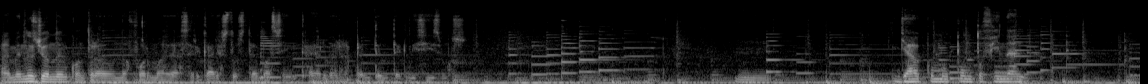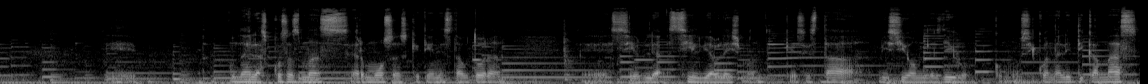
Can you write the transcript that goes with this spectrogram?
al menos yo no he encontrado una forma de acercar estos temas sin caer de repente en tecnicismos. mm, ya como punto final, eh, una de las cosas más hermosas que tiene esta autora, eh, Silvia, Silvia que es esta visión, les digo, como psicoanalítica más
